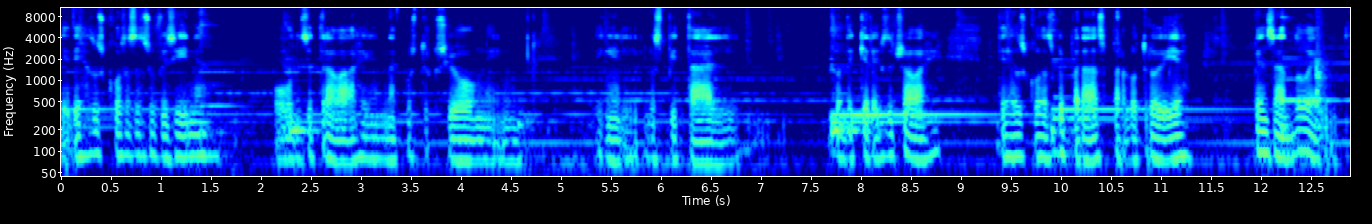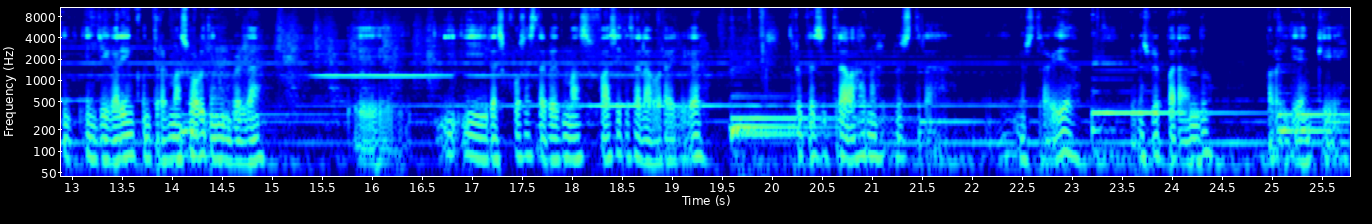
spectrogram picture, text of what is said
eh, deja sus cosas en su oficina o donde se trabaje, en la construcción, en, en el hospital, donde quiera que usted trabaje, deja sus cosas preparadas para el otro día, pensando en, llegar a encontrar más orden, ¿verdad? Eh, y, las cosas tal vez más fáciles a la hora de llegar. Creo que así trabaja nuestra, nuestra vida, nos preparando para el día en que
